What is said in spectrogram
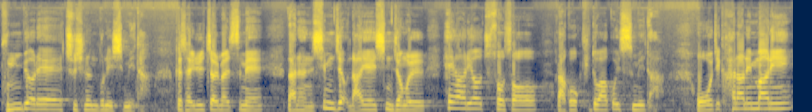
분별해 주시는 분이십니다. 그래서 1절 말씀에 나는 심정, 나의 심정을 헤아려 주소서라고 기도하고 있습니다. 오직 하나님만이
